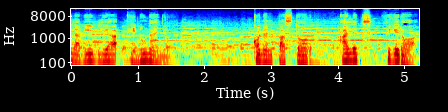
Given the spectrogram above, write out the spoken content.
la Biblia en un año con el pastor Alex Figueroa.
